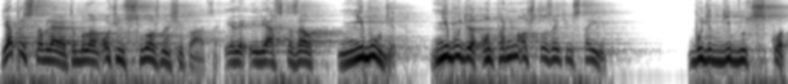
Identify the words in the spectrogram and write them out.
Я представляю, это была очень сложная ситуация. Или Илья сказал, не будет. Не будет, он понимал, что за этим стоит. Будет гибнуть скот,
